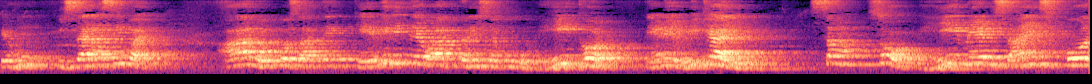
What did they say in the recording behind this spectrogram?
કે હું ઈશારા સિવાય આ લોકો સાથે કેવી રીતે વાત કરી શકું? He thought. તેણે વિચાર્યું સો, he made signs for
